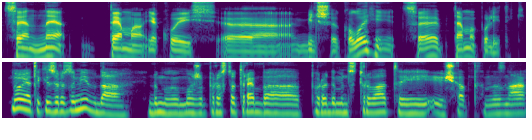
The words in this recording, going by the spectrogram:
Це не тема якоїсь е, більше екології, це тема політики. Ну я так і зрозумів, да. Думаю, може, просто треба продемонструвати, щоб там не знаю,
